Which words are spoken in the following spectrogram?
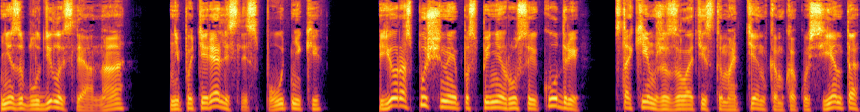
не заблудилась ли она, не потерялись ли спутники. Ее распущенные по спине русые кудри с таким же золотистым оттенком, как у Сиента,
